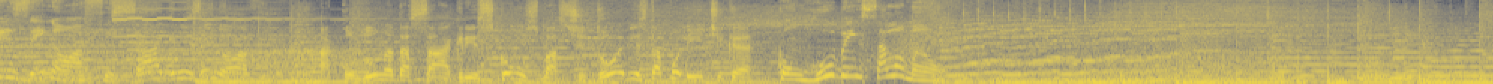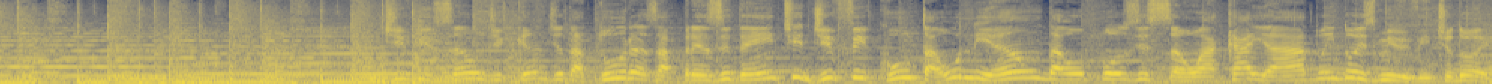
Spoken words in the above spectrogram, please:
Sagres em Off. Sagres em Off. A coluna da Sagres com os bastidores da política. Com Rubens Salomão. Divisão de candidaturas a presidente dificulta a união da oposição a Caiado em 2022.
